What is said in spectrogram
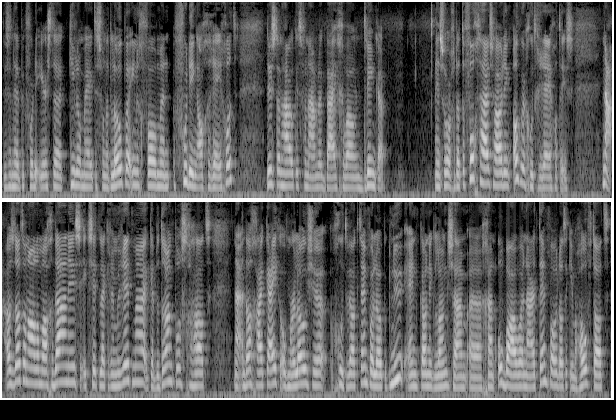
Dus dan heb ik voor de eerste kilometers van het lopen in ieder geval mijn voeding al geregeld. Dus dan hou ik het voornamelijk bij gewoon drinken. En zorgen dat de vochthuishouding ook weer goed geregeld is. Nou, als dat dan allemaal gedaan is, ik zit lekker in mijn ritme, ik heb de drankpost gehad. Nou, en dan ga ik kijken op mijn horloge. Goed, welk tempo loop ik nu? En kan ik langzaam uh, gaan opbouwen naar het tempo dat ik in mijn hoofd had.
